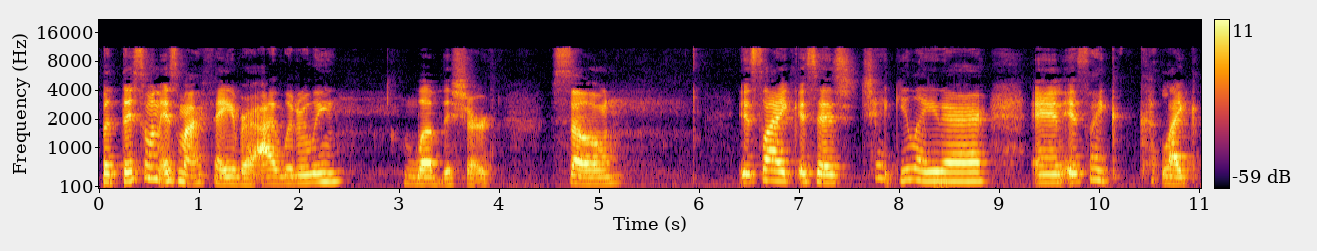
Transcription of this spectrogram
But this one is my favorite. I literally love this shirt. So it's like, it says check you later. And it's like, like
